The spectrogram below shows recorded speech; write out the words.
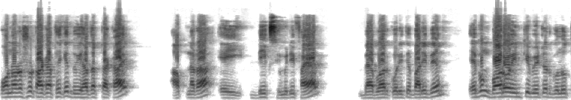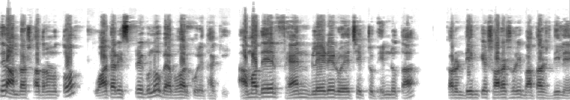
পনেরোশো টাকা থেকে দুই হাজার টাকায় আপনারা এই ডিক্স হিউমিডিফায়ার ব্যবহার করিতে পারিবেন এবং বড় ইনকিউবেটর গুলোতে আমরা সাধারণত ওয়াটার স্প্রে গুলো ব্যবহার করে থাকি। আমাদের ফ্যান ব্লেডে রয়েছে একটু ভিন্নতা কারণ ডিমকে সরাসরি বাতাস দিলে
